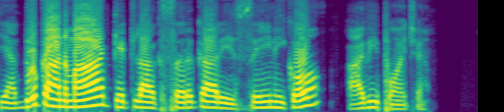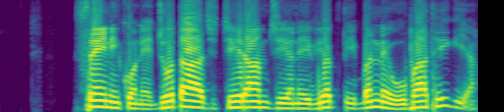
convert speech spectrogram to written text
ત્યાં દુકાનમાં કેટલાક સરકારી સૈનિકો આવી પહોંચ્યા. સૈનિકોને જોતા જ જયરામજી અને વ્યક્તિ બંને ઊભા થઈ ગયા.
